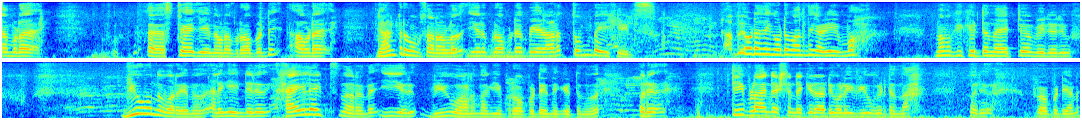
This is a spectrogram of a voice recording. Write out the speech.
നമ്മുടെ സ്റ്റേ ചെയ്യുന്ന നമ്മുടെ പ്രോപ്പർട്ടി. അവിടെ രണ്ട് റൂംസാണ് ഉള്ളത് ഈ ഒരു പ്രോപ്പർട്ടി പേരാണ് തുമ്പൈ ഹിൽസ്. അപ്പോൾ ഇവിടെ ഇങ്ങോട്ട് വന്നു കഴിയുമ്പോൾ നമുക്ക് കിട്ടുന്ന ഏറ്റവും വലിയൊരു വ്യൂ എന്ന് പറയുന്നത് അല്ലെങ്കിൽ ഇതിന്റെ ഒരു ഹൈലൈറ്റ്സ് എന്ന് പറയുന്നത് ഈ ഒരു വ്യൂ ആണ് നമുക്ക് ഈ പ്രോപ്പർട്ടിയിൽ നിന്ന് കിട്ടുന്നത്. ഒരു ടീ പ്ലാന്റേഷന്റെ ഒക്കെ ഒരു അടിപൊളി വ്യൂ കിട്ടുന്ന ഒരു പ്രോപ്പർട്ടിയാണ്.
